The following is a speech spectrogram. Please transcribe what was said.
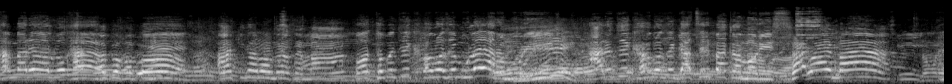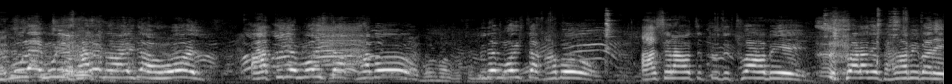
খাব খাব খাব মনে যে খাবার আছে মুলাই আর মুড়ি আর যে খাবার আছে গাছের পাকা মরিচ মা মুলাই মুড়ি খাবে না এটা হল আর তুই যে মরিচটা খাব তুই যে মরিচটা খাব আসলে হচ্ছে যে ছুয়া হবে ছুয়াটা যে ভাঙাবি পারে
